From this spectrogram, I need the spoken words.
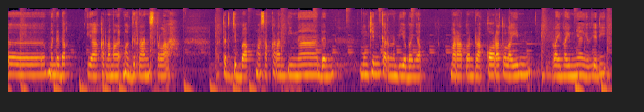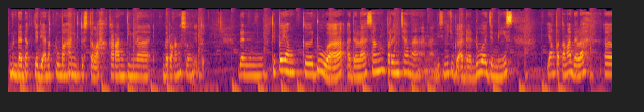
uh, mendadak ya karena mageran setelah terjebak masa karantina dan mungkin karena dia banyak maraton rakor atau lain lain-lainnya gitu. Jadi mendadak jadi anak rumahan gitu setelah karantina berlangsung gitu. Dan tipe yang kedua adalah sang perencana. Nah di sini juga ada dua jenis yang pertama adalah uh,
